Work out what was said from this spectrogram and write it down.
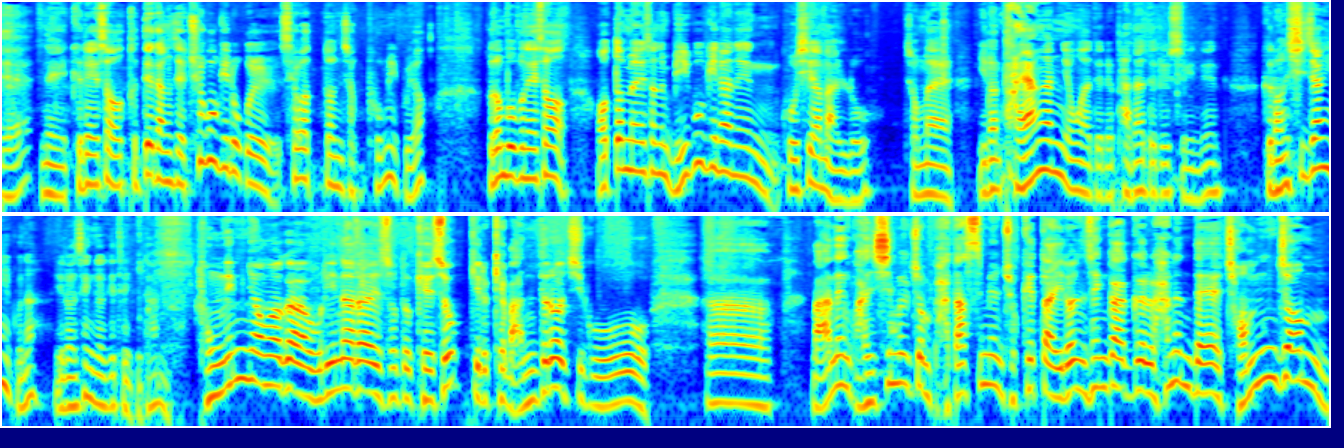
예. 네, 그래서 그때 당시에 최고 기록을 세웠던 작품이고요. 그런 부분에서 어떤 면에서는 미국이라는 곳이야말로 정말 이런 다양한 영화들을 받아들일 수 있는 그런 시장이구나 이런 생각이 들기도 합니다. 독립 영화가 우리나라에서도 계속 이렇게 만들어지고 어, 많은 관심을 좀 받았으면 좋겠다 이런 생각을 하는데 점점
